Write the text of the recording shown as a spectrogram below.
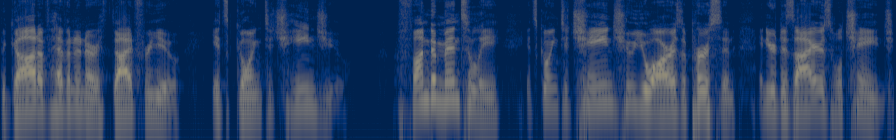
the God of heaven and earth died for you, it's going to change you. Fundamentally, it's going to change who you are as a person, and your desires will change.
